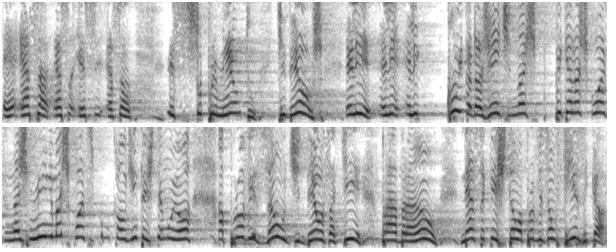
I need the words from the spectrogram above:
é, essa, essa, esse, essa, esse suprimento que Deus ele, ele, ele cuida da gente nas pequenas coisas, nas mínimas coisas, como Claudinho testemunhou, a provisão de Deus aqui para Abraão, nessa questão, a provisão física.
